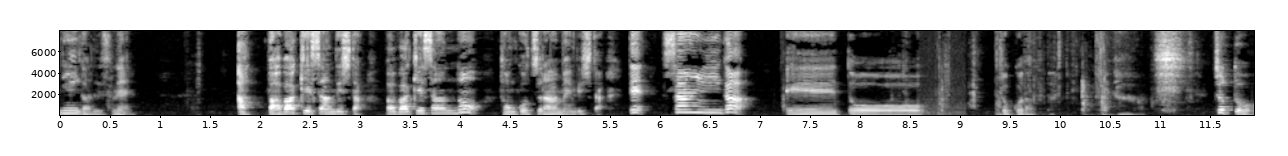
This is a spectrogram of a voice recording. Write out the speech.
?2 位がですね、あ、ババケさんでした。ババケさんの豚骨ラーメンでした。で、3位が、えっ、ー、と、どこだったちょっと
